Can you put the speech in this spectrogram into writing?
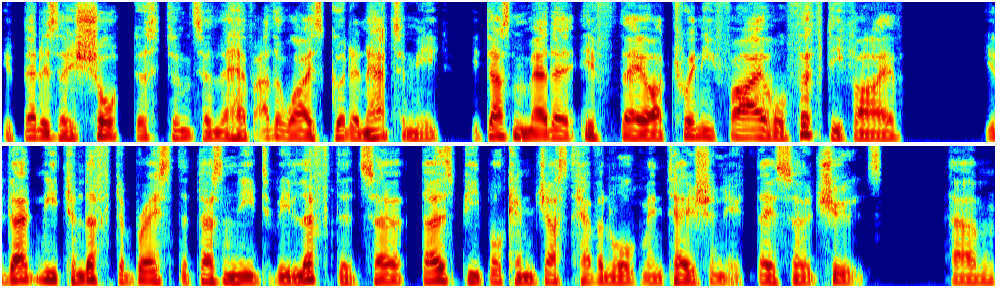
if that is a short distance and they have otherwise good anatomy, it doesn't matter if they are 25 or 55. You don't need to lift a breast that doesn't need to be lifted. So those people can just have an augmentation if they so choose. Um,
